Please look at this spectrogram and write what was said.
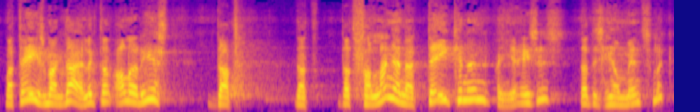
Matthäus maakt duidelijk dat allereerst dat, dat, dat verlangen naar tekenen van Jezus, dat is heel menselijk.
